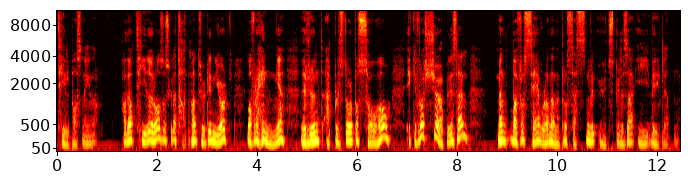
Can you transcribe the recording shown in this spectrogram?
tilpasningene. Hadde jeg hatt tid og råd, så skulle jeg tatt meg en tur til New York bare for å henge rundt Apple Store på Soho. Ikke for å kjøpe de selv, men bare for å se hvordan denne prosessen vil utspille seg i virkeligheten.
